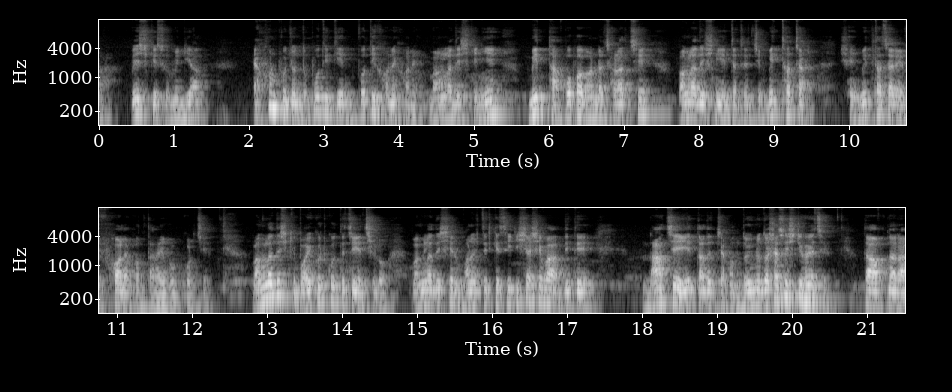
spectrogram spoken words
না বেশ কিছু মিডিয়া এখন পর্যন্ত প্রতিদিন প্রতি ক্ষণে ক্ষণে বাংলাদেশকে নিয়ে মিথ্যা পোপাগণ্ডা ছড়াচ্ছে বাংলাদেশ নিয়ে তাদের যে মিথ্যাচার সেই মিথ্যাচারের ফল এখন তারাই ভোগ করছে। বাংলাদেশকে বয়কট করতে চেয়েছিল? বাংলাদেশের মানুষদেরকে চিকিৎসা সেবা দিতে না চেয়ে তাদের যখন দৈন্যদশা সৃষ্টি হয়েছে, তা আপনারা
